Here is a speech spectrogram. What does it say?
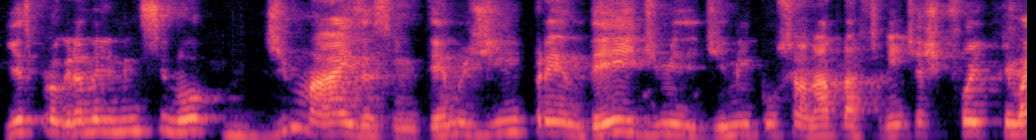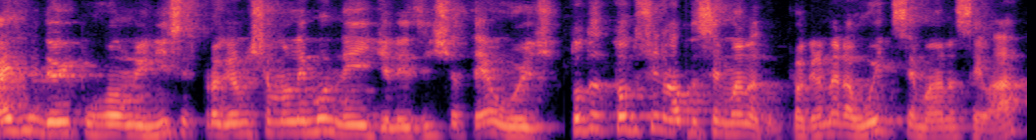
e esse programa ele me ensinou demais, assim, em termos de empreender e de me, de me impulsionar para frente. Acho que foi o que mais me deu empurrão no início. Esse programa chama Lemonade, ele existe até hoje. Todo, todo final da semana, o programa era oito semanas, sei lá.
